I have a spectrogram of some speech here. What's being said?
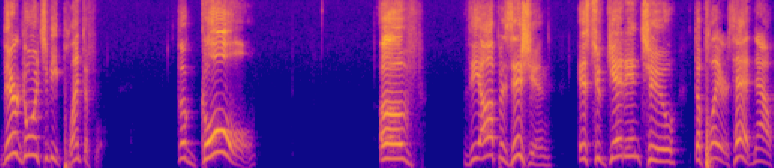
they're going to be plentiful. The goal of the opposition is to get into the player's head. Now,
